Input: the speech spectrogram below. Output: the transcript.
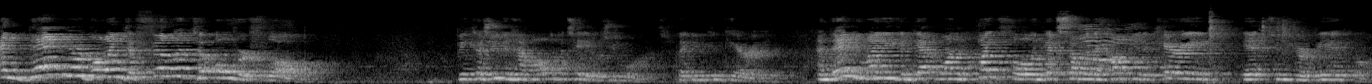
And then you're going to fill it to overflow. Because you can have all the potatoes you want that you can carry. And then you might even get one quite full and get someone to help you to carry it to your vehicle.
